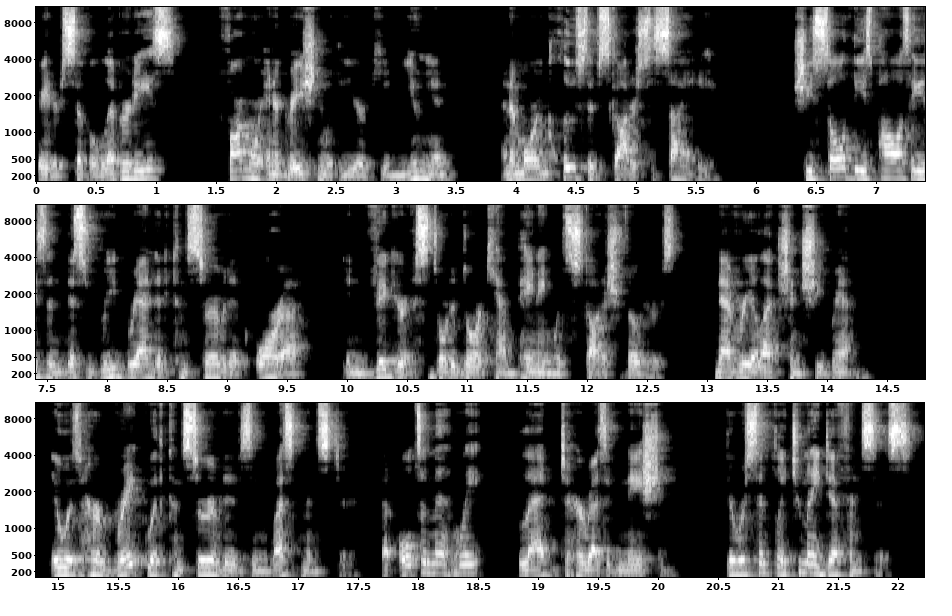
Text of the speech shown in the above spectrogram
greater civil liberties, far more integration with the European Union, and a more inclusive Scottish society. She sold these policies in this rebranded conservative aura in vigorous door to door campaigning with Scottish voters in every election she ran. It was her break with conservatives in Westminster that ultimately led to her resignation. There were simply too many differences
